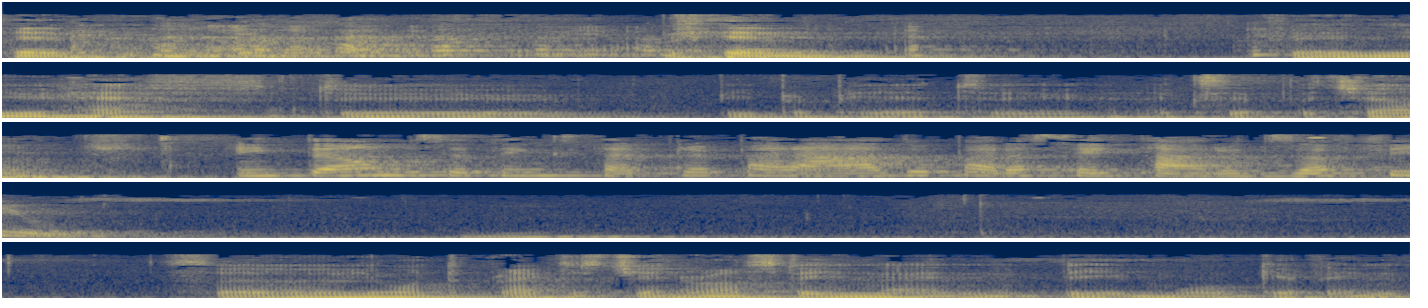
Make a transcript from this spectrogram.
then, then, then you have to be prepared to accept the challenge. então você tem que estar preparado para aceitar o desafio. So you want to practice generosity and, be more giving.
